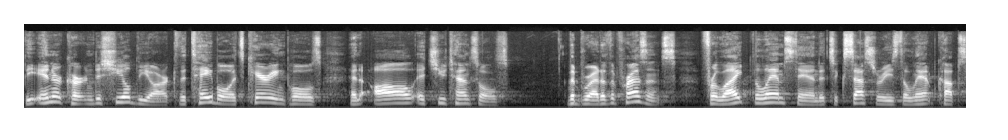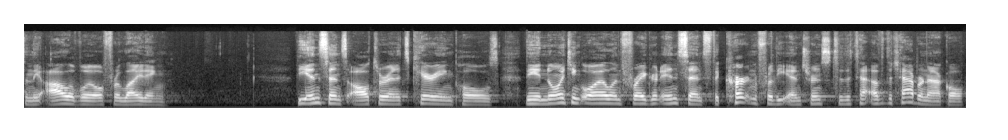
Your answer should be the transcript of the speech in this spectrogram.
the inner curtain to shield the ark, the table, its carrying poles, and all its utensils the bread of the presence, for light the lampstand, its accessories, the lamp cups, and the olive oil for lighting, the incense altar and its carrying poles, the anointing oil and fragrant incense, the curtain for the entrance to the ta- of the tabernacle,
